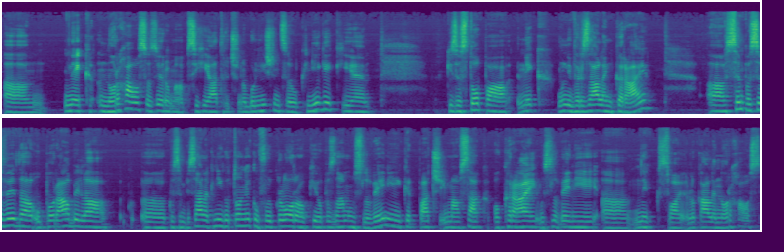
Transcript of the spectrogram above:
um, nek Norhaus oziroma psihiatrično bolnišnico v knjigi, ki je ki zastopa nek univerzalen kraj. Uh, sem pa seveda uporabila, uh, ko sem pisala knjigo, to neko folkloro, ki jo poznamo v Sloveniji, ker pač ima vsak okraj v Sloveniji uh, nek svoj lokalen Norhaus,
